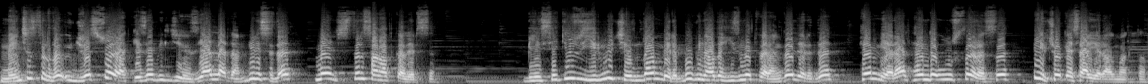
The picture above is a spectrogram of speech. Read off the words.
Manchester'da ücretsiz olarak gezebileceğiniz yerlerden birisi de Manchester Sanat Galerisi. 1823 yılından beri bu binada hizmet veren galeride hem yerel hem de uluslararası birçok eser yer almakta.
